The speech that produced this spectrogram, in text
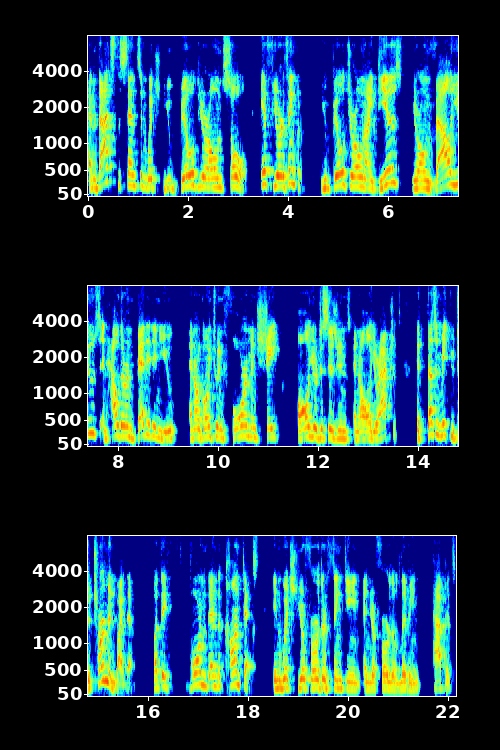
And that's the sense in which you build your own soul. If you're a thinker, you build your own ideas, your own values, and how they're embedded in you and are going to inform and shape all your decisions and all your actions. It doesn't make you determined by them, but they form then the context in which your further thinking and your further living happens.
